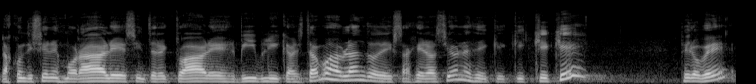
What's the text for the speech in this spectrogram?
las condiciones morales, intelectuales, bíblicas, estamos hablando de exageraciones de que, ¿qué? Pero ve,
